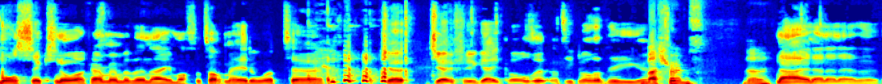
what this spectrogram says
more sectional. I can't remember the name off the top of my head or what uh, Joe, Joe Fugate calls it. What's he call it? The uh, Mushrooms? No? no, no, no, no. The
